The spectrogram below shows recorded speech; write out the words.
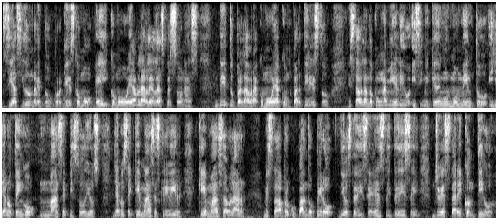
sí ha sido un reto, porque es como, hey, ¿cómo voy a hablarle a las personas de tu palabra? ¿Cómo voy a compartir esto? Estaba hablando con una amiga y le digo, ¿y si me quedo en un momento y ya no tengo más episodios, ya no sé qué más escribir, qué más hablar? Me estaba preocupando, pero Dios te dice esto y te dice, yo estaré contigo.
